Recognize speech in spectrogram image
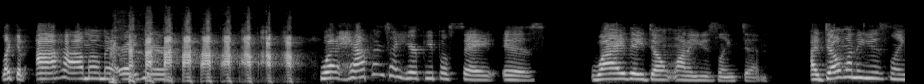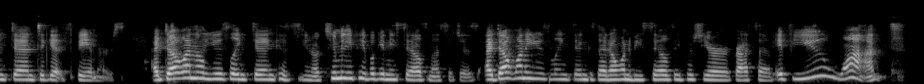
like an aha moment right here. what happens, I hear people say is, why they don't want to use LinkedIn. I don't want to use LinkedIn to get spammers. I don't want to use LinkedIn because you know too many people give me sales messages. I don't want to use LinkedIn because I don't want to be salesy, pushy, or aggressive. If you want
